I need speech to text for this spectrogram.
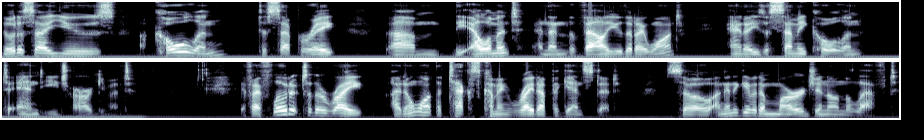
Notice I use a colon to separate um, the element and then the value that I want, and I use a semicolon to end each argument. If I float it to the right, I don't want the text coming right up against it. So I'm going to give it a margin on the left.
